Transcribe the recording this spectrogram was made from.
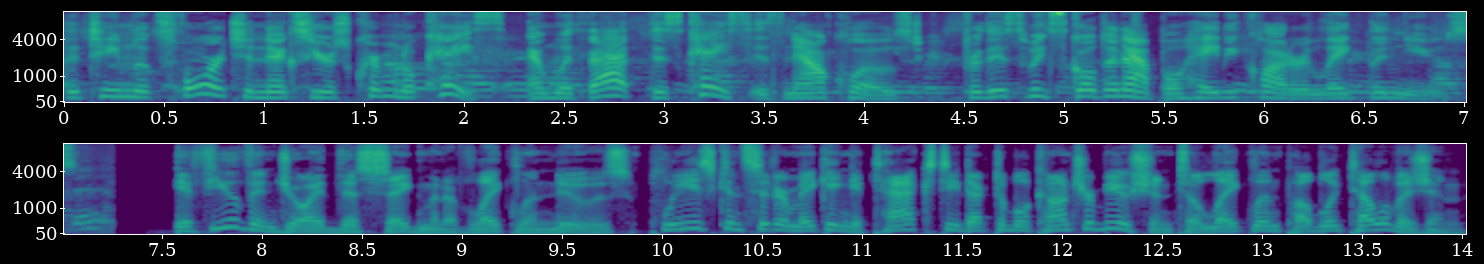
the team looks forward to next year's criminal case. And with that, this case is now closed. For this week's Golden Apple, Haiti Clotter, Lakeland News. If you've enjoyed this segment of Lakeland News, please consider making a tax-deductible contribution to Lakeland Public Television.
